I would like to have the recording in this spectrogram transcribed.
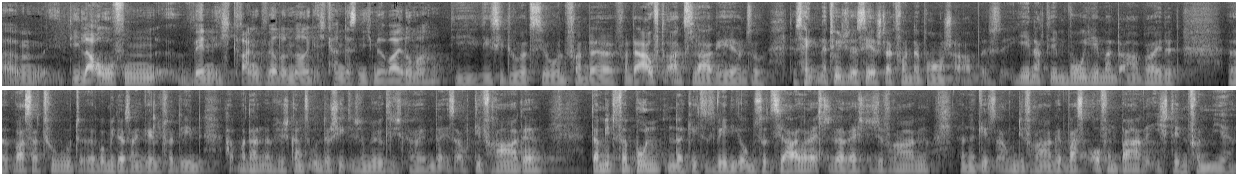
ähm, die laufen, wenn ich krank werde und merke, ich kann das nicht mehr weitermachen? Die, die Situation von der, von der Auftragslage her und so, das hängt natürlich sehr stark von der Branche ab. Es, je nachdem, wo jemand arbeitet, äh, was er tut, äh, womit er sein Geld verdient, hat man dann natürlich ganz unterschiedliche Möglichkeiten. Da ist auch die Frage damit verbunden, da geht es weniger um sozialrechtliche oder rechtliche Fragen, sondern da geht es auch um die Frage, was offenbare ich denn von mir?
